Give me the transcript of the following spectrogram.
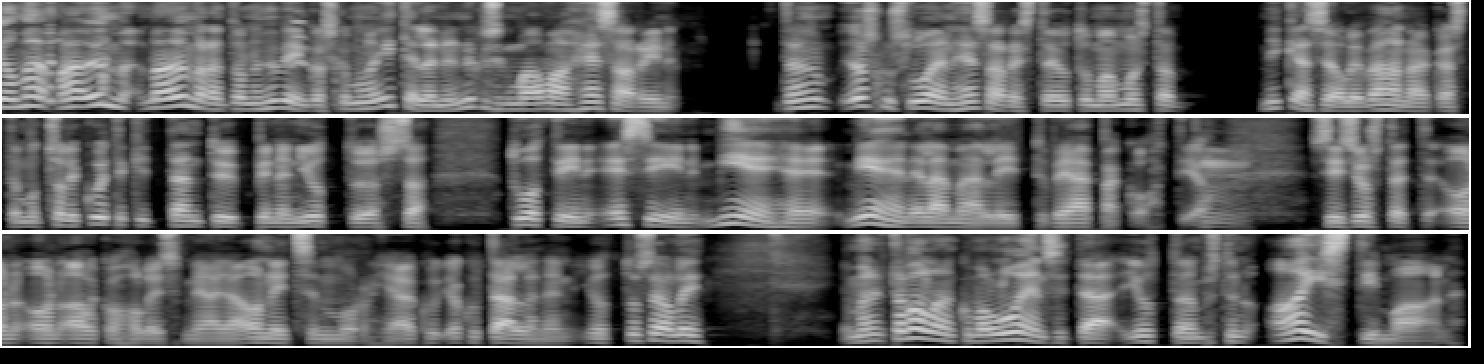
Joo, mä, mä, ymmär, mä ymmärrän tuonne hyvin, koska mulla on itselleni, nykyisin kun mä avaan Hesarin, joskus luen Hesarista juttu, mä muistan mikä se oli vähän aikaa sitten, mutta se oli kuitenkin tämän tyyppinen juttu, jossa tuotiin esiin miehen, miehen elämään liittyviä epäkohtia. Mm. Siis just, että on, on alkoholismia ja on itsemurhia, joku, joku tällainen juttu se oli. Ja mä tavallaan kun mä luen sitä juttua, mä pystyn aistimaan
